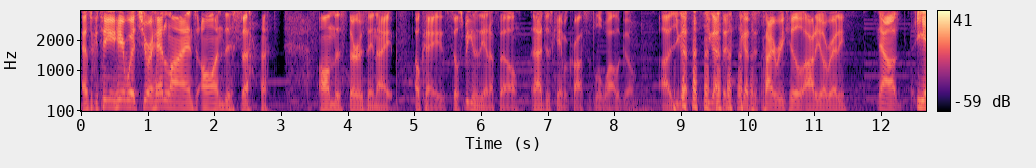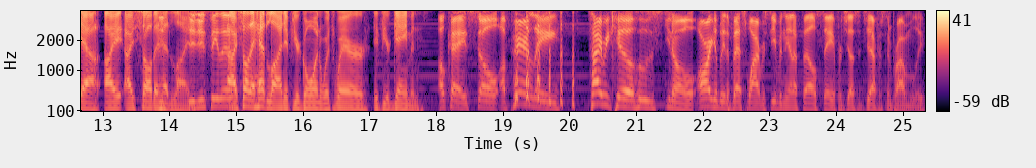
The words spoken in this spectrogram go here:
As we continue here with your headlines on this uh, on this Thursday night. Okay, so speaking of the NFL, and I just came across this a little while ago. Uh, you got you got the you got this Tyreek Hill audio ready. Now, Yeah, I, I saw the headline. did you see this? I saw the headline. If you're going with where, if you're gaming, Okay, so apparently Tyreek Hill, who's, you know, arguably the best wide receiver in the NFL, save for Justin Jefferson, probably.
